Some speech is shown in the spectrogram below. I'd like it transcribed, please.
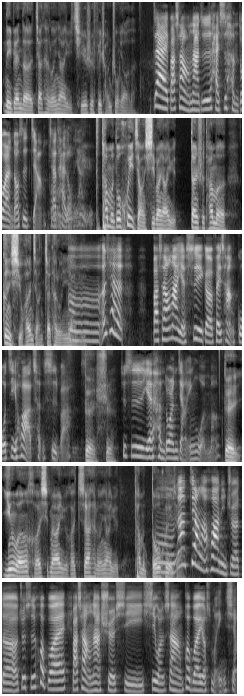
那边的加泰罗尼亚语其实是非常重要的。在巴塞罗那，就是还是很多人都是讲加泰罗尼亚语。他们都会讲西班牙语，但是他们更喜欢讲加泰罗尼亚语。嗯，而且巴塞罗那也是一个非常国际化的城市吧，对，是，就是也很多人讲英文嘛。对，英文和西班牙语和加泰罗尼亚语他们都会嗯，那这样的话，你觉得就是会不会巴塞罗那学习西文上会不会有什么影响？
